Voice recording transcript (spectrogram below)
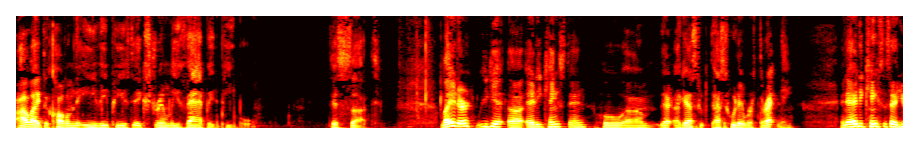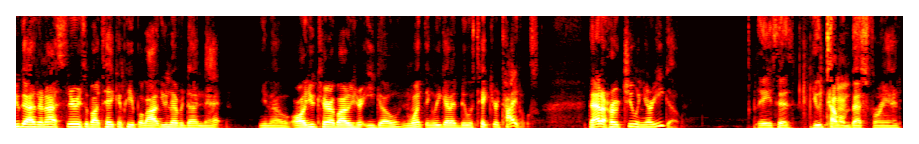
I like to call them the EVPs, the extremely vapid people. This sucked. Later, we get uh, Eddie Kingston, who um, I guess that's who they were threatening. And Eddie Kingston said, you guys are not serious about taking people out. You never done that. You know, all you care about is your ego. And one thing we got to do is take your titles. That'll hurt you and your ego. Then he says, you tell him, best friend.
